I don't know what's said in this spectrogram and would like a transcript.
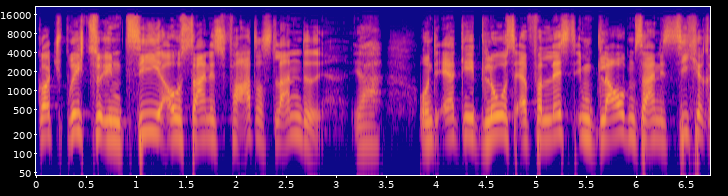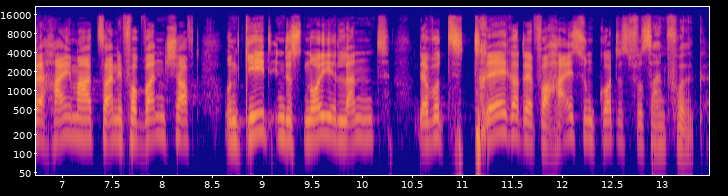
Gott spricht zu ihm, zieh aus seines Vaters Lande. Ja, und er geht los. Er verlässt im Glauben seine sichere Heimat, seine Verwandtschaft und geht in das neue Land. Er wird Träger der Verheißung Gottes für sein Volk.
